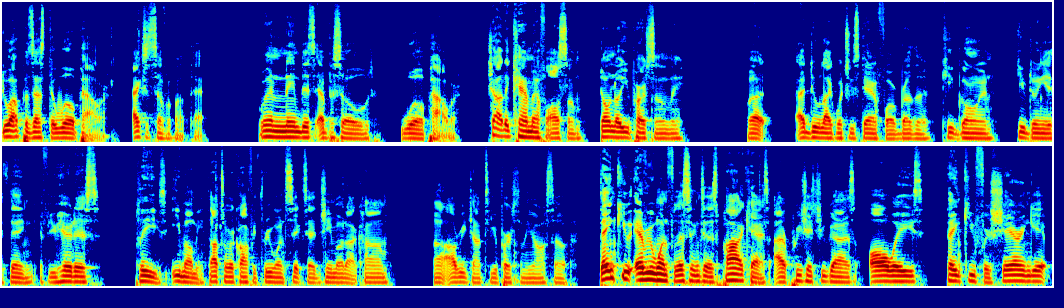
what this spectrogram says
Do I possess the willpower? Ask yourself about that. We're going to name this episode Willpower. Shout out to Cam F. Awesome. Don't know you personally, but I do like what you stand for, brother. Keep going. Keep doing your thing. If you hear this, please email me, thoughtsovercoffee316 at gmail.com. Uh, I'll reach out to you personally also. Thank you, everyone, for listening to this podcast. I appreciate you guys always. Thank you for sharing it.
